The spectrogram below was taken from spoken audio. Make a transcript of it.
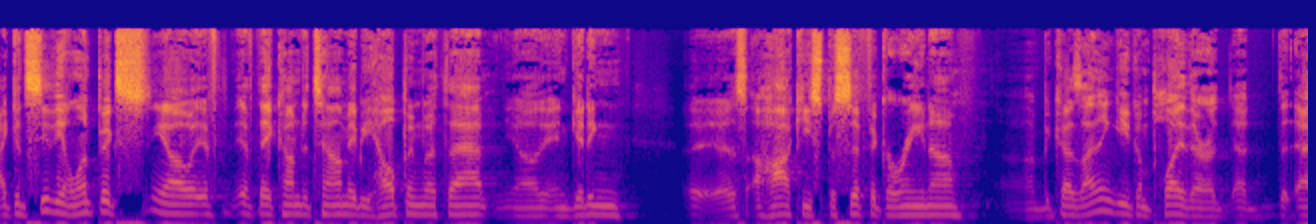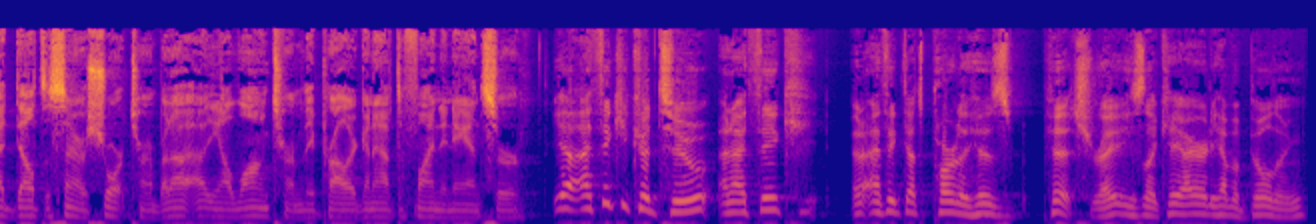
I could see the Olympics. You know, if if they come to town, maybe helping with that. You know, and getting a, a hockey specific arena. Uh, because I think you can play there at, at Delta Center short term, but uh, you know long term they probably are going to have to find an answer. Yeah, I think you could too, and I think and I think that's part of his pitch, right? He's like, hey, I already have a building,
